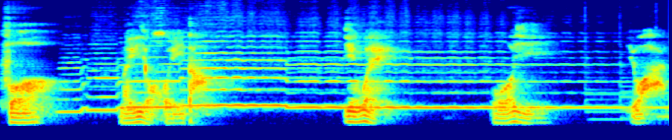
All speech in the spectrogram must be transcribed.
佛没有回答，因为。我已远。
